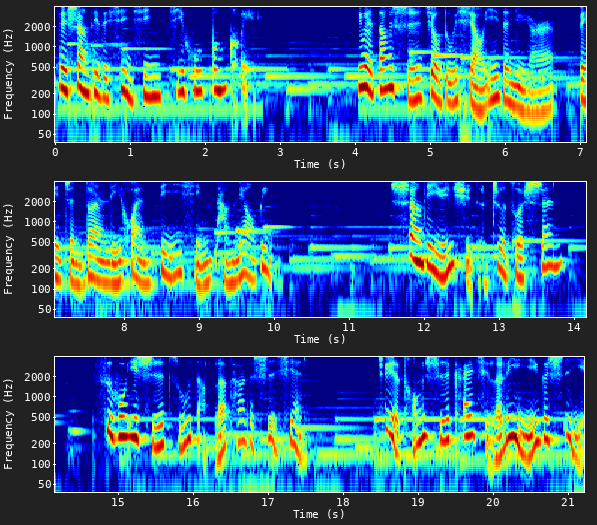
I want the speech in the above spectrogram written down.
对上帝的信心几乎崩溃，因为当时就读小一的女儿被诊断罹患第一型糖尿病。上帝允许的这座山，似乎一时阻挡了他的视线，却也同时开启了另一个视野。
